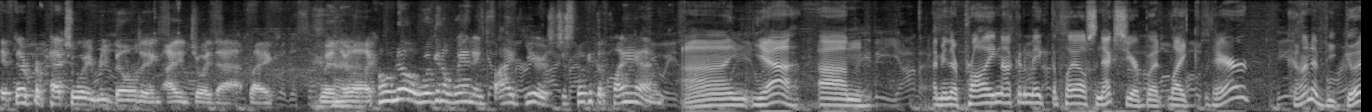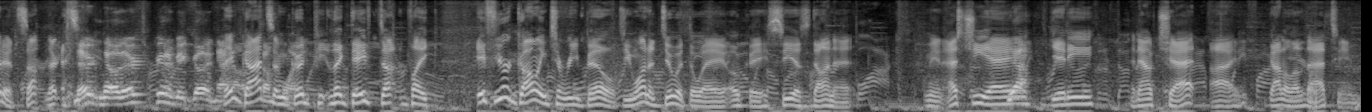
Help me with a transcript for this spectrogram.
if they're perpetually rebuilding, I enjoy that. Like when they're like, oh no, we're gonna win in five years. Just look at the plan. Uh, yeah. Um, I mean, they're probably not going to make the playoffs next year, but like they're gonna be good at something. They're, no, they're gonna be good now. They've got some point. good people. Like they've done. Like if you're going to rebuild, you want to do it the way OKC has done it. I mean, SGA, Yeah. Giddey, and now Chet. I gotta love that team.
